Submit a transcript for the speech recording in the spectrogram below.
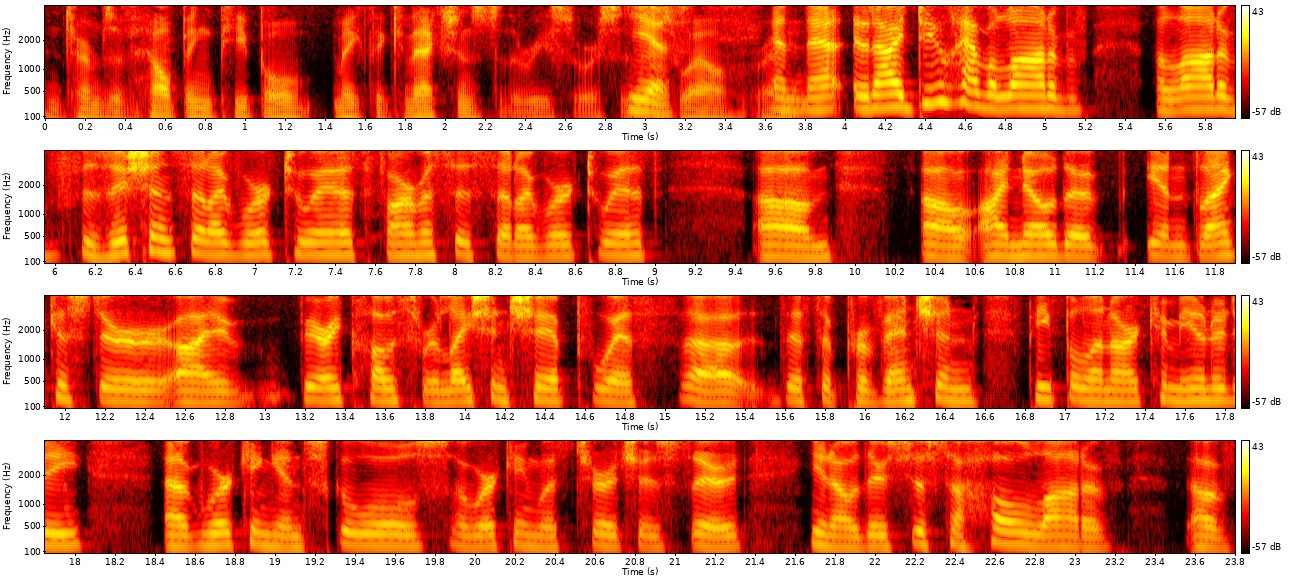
in terms of helping people make the connections to the resources yes. as well. Right? And that and I do have a lot of a lot of physicians that I've worked with, pharmacists that I've worked with. Um, uh, I know that in Lancaster, I very close relationship with uh, the, the, prevention people in our community, uh, working in schools, uh, working with churches. There, you know, there's just a whole lot of of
